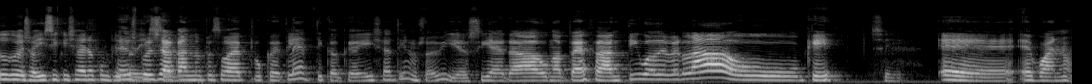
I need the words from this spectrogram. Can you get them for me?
todo eso, aí sí que xa era complicado. E despois xa cando empezou a época ecléptica, que aí xa ti non sabías se si era unha peza antigua de verdad ou que. Sí. E, e bueno,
